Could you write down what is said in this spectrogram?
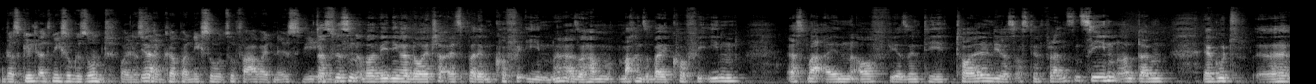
Und das gilt als nicht so gesund, weil das Ja. für den Körper nicht so zu verarbeiten ist wie Das wissen aber weniger Leute als bei dem Koffein. Ne? Also haben, machen sie bei Koffein erstmal einen auf, wir sind die Tollen, die das aus den Pflanzen ziehen und dann, ja gut, äh,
